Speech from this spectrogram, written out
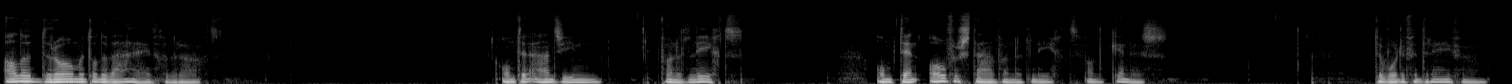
alle dromen tot de waarheid gebracht. Om ten aanzien van het licht, om ten overstaan van het licht van kennis te worden verdreven.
